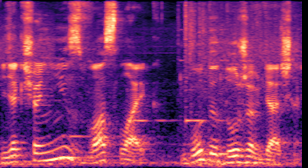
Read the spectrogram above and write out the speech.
Якщо ні, з вас лайк. Буду дуже вдячний.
